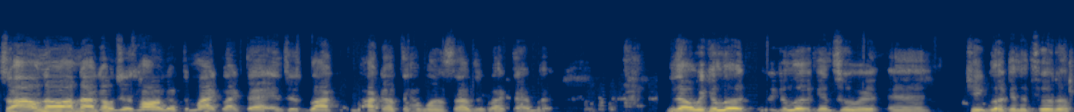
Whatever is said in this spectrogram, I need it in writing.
So I don't know. I'm not gonna just hog up the mic like that and just block block up that one subject like that. But you know, we can look we can look into it and keep looking into the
